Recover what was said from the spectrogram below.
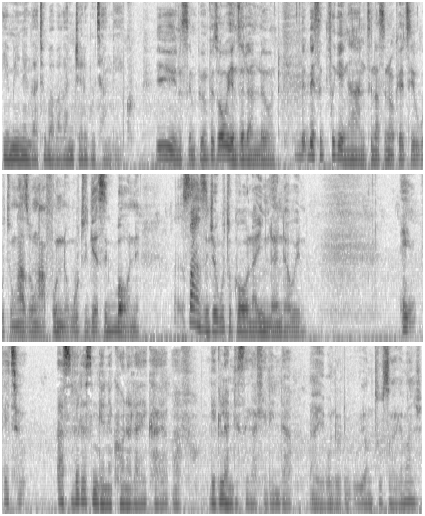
yimina engathi ubaba kanitshela ukuthi angikho. Yini simphiwe mfethu awuyenzelani leyo nto? Be- besicike ngani thina sinokhethiwe ukuthi ungaze ungafuni nokuthi ke sikubone? Sazi nje ukuthi ukhona yini la endaweni? Ey mfethu asivele singene khona la ekhaya bafo ngikulandise kahle le ndaba. Hayi bondoda uyangithusa ke manje.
